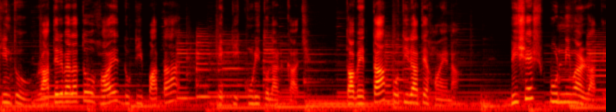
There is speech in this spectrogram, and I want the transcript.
কিন্তু রাতের বেলাতেও হয় দুটি পাতা, একটি কুঁড়ি তোলার কাজ। তবে তা প্রতি রাতে হয় না, বিশেষ পূর্ণিমার রাতে।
